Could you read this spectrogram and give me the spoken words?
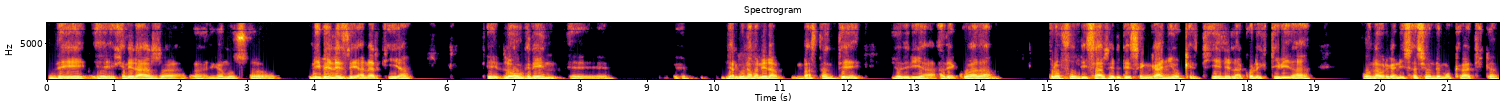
de eh, generar, uh, uh, digamos, niveles de anarquía que logren eh, eh, de alguna manera bastante, yo diría, adecuada, profundizar el desengaño que tiene la colectividad o la organización democrática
